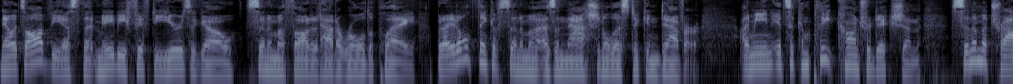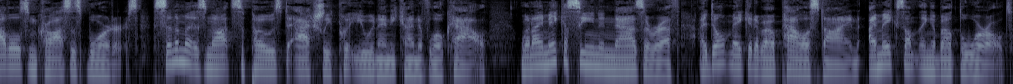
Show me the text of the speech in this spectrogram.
Now, it's obvious that maybe 50 years ago, cinema thought it had a role to play, but I don't think of cinema as a nationalistic endeavor. I mean, it's a complete contradiction. Cinema travels and crosses borders. Cinema is not supposed to actually put you in any kind of locale. When I make a scene in Nazareth, I don't make it about Palestine. I make something about the world.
